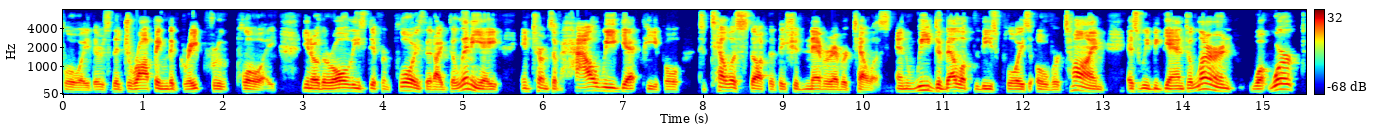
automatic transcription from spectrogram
ploy, there's the dropping the grapefruit ploy. You know, there are all these different ploys that I delineate in terms of how we get people to tell us stuff that they should never ever tell us. And we developed these ploys over time as we began to learn what worked,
